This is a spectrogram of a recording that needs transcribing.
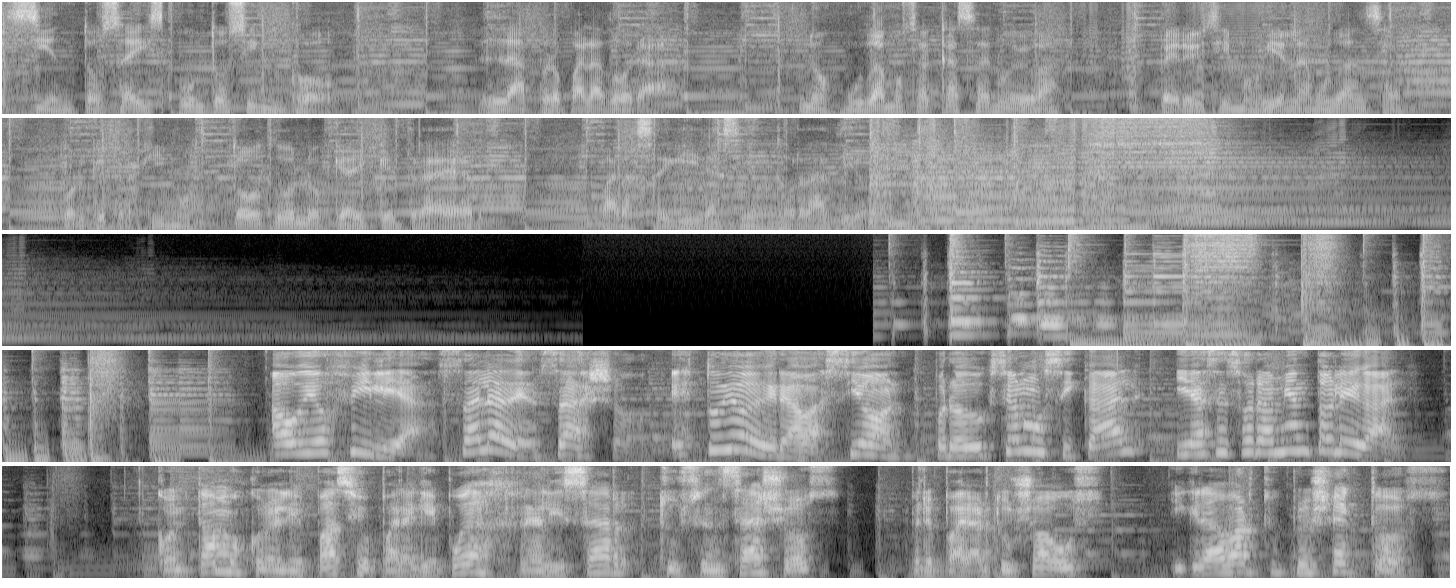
106.5. La Propaladora. Nos mudamos a casa nueva, pero hicimos bien la mudanza, porque trajimos todo lo que hay que traer para seguir haciendo radio. Audiofilia, sala de ensayo, estudio de grabación, producción musical y asesoramiento legal. Contamos con el espacio para que puedas realizar tus ensayos, preparar tus shows y grabar tus proyectos.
